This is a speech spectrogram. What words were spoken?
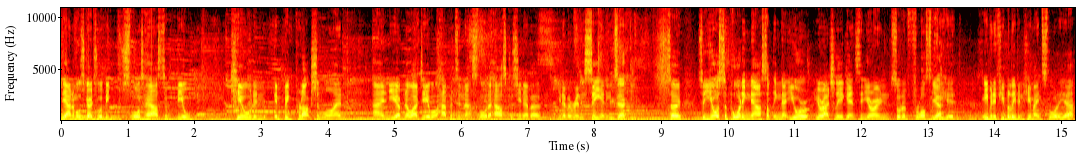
the animals go to a big slaughterhouse to be killed in, in big production line, and you have no idea what happens in that slaughterhouse because you never, you never really see anything. exactly. So, so you're supporting now something that you're you're actually against in your own sort of philosophy Yeah. here, even if you believe in humane slaughter, yeah?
